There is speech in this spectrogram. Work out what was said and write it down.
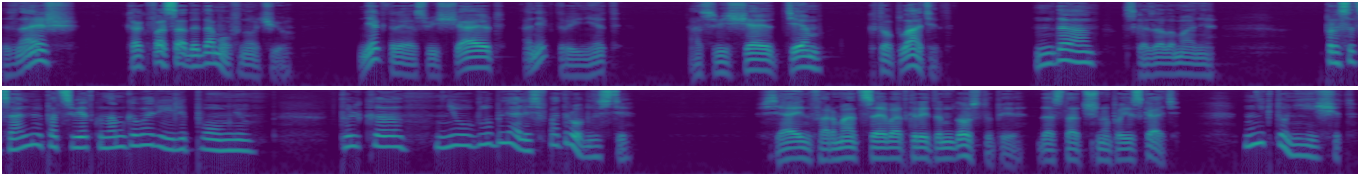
Знаешь, как фасады домов ночью. Некоторые освещают, а некоторые нет. Освещают тем, кто платит. — Да, — сказала Маня. — Про социальную подсветку нам говорили, помню. Только не углублялись в подробности. Вся информация в открытом доступе, достаточно поискать. Никто не ищет.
